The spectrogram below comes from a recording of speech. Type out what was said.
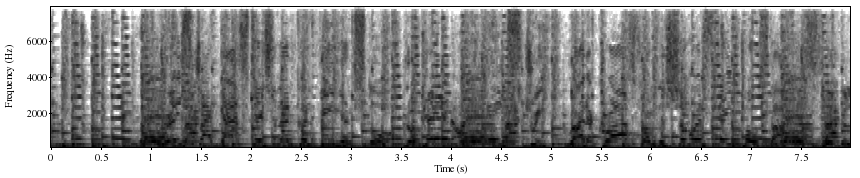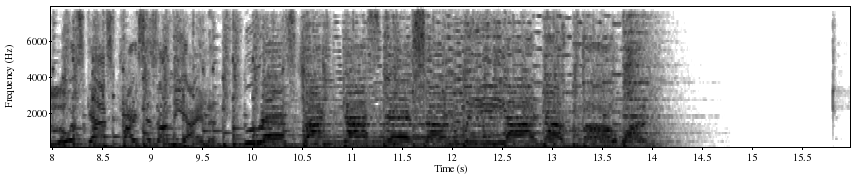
Racetrack gas station and convenience store located on the 8th Street, right across from the Sugar Estate Post Office, with the lowest gas prices on the island. Racetrack gas station, we are number one.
